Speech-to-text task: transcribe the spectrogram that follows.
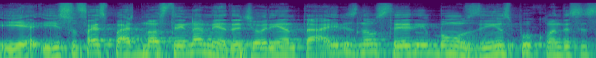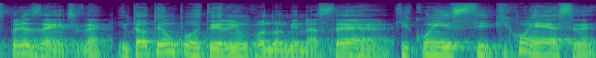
e é, isso faz parte do nosso treinamento, a gente orientar eles não serem bonzinhos por conta desses presentes, né? Então tem um porteiro em um condomínio na Serra que, conheci, que conhece, né?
